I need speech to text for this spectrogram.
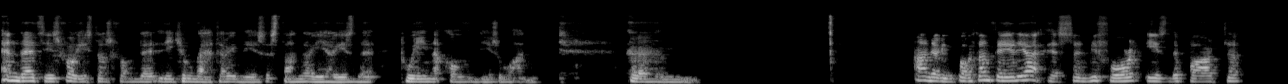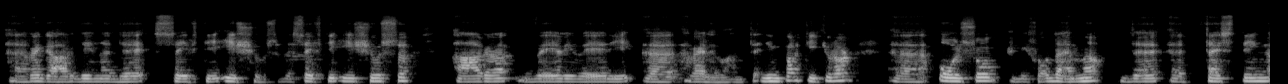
And that is, for instance, for the lithium battery, this standard here is the twin of this one. Um, other important area, as said before, is the part uh, regarding the safety issues. The safety issues are very, very uh, relevant. And in particular, uh, also before them the uh, testing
